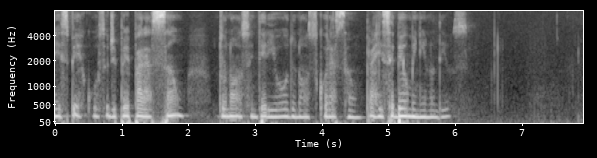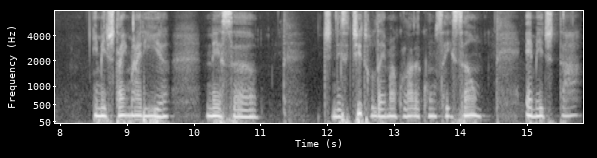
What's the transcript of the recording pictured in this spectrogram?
nesse percurso de preparação do nosso interior, do nosso coração, para receber o menino Deus. E meditar em Maria nessa nesse título da Imaculada Conceição é meditar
